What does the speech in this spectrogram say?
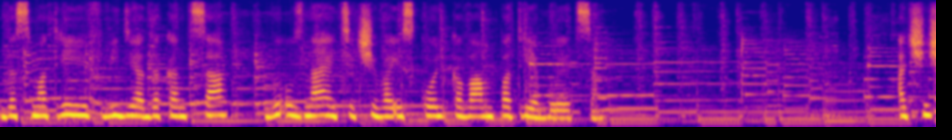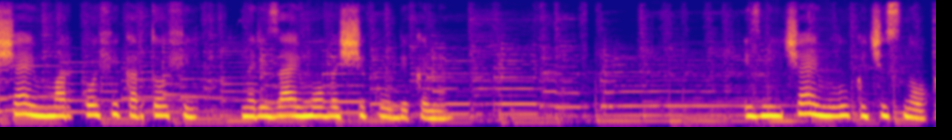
Досмотрев видео до конца, вы узнаете чего и сколько вам потребуется. Очищаем морковь и картофель, нарезаем овощи кубиками. Измельчаем лук и чеснок.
